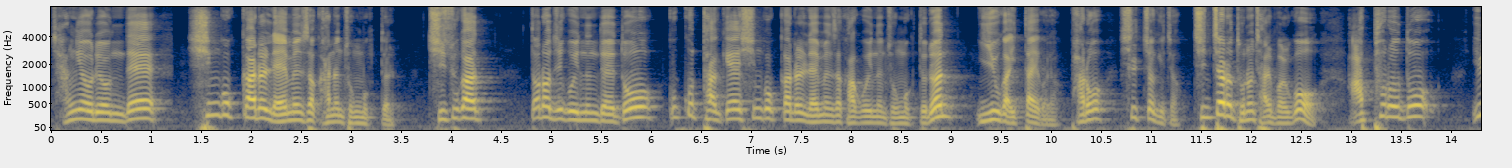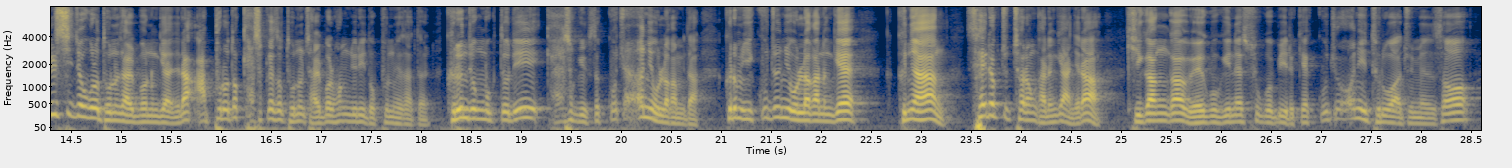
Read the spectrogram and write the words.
장이 어려운데 신고가를 내면서 가는 종목들. 지수가 떨어지고 있는데도 꿋꿋하게 신고가를 내면서 가고 있는 종목들은 이유가 있다 이거예요. 바로 실적이죠. 진짜로 돈을 잘 벌고 앞으로도 일시적으로 돈을 잘 버는 게 아니라 앞으로도 계속해서 돈을 잘 벌 확률이 높은 회사들 그런 종목들이 계속 여기서 꾸준히 올라갑니다. 그럼 이 꾸준히 올라가는 게 그냥 세력주처럼 가는 게 아니라 기관과 외국인의 수급이 이렇게 꾸준히 들어와 주면서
